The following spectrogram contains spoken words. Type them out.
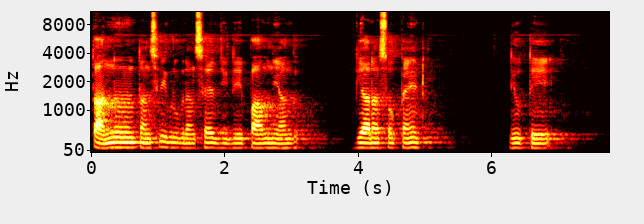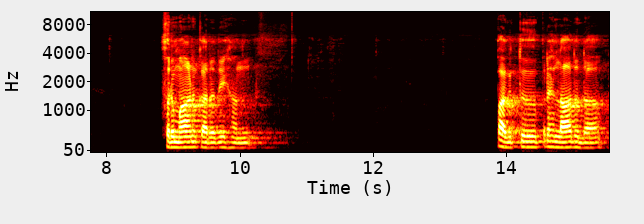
ਧੰਨ ਧੰਨ ਸ੍ਰੀ ਗੁਰੂ ਗ੍ਰੰਥ ਸਾਹਿਬ ਜੀ ਦੇ ਪਾਵਨ ਅੰਗ 1165 ਦੇ ਉੱਤੇ ਫਰਮਾਨ ਕਰਦੇ ਹਨ। ਭਗਤ ਪ੍ਰਹਿਲਾਦ ਦਾ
